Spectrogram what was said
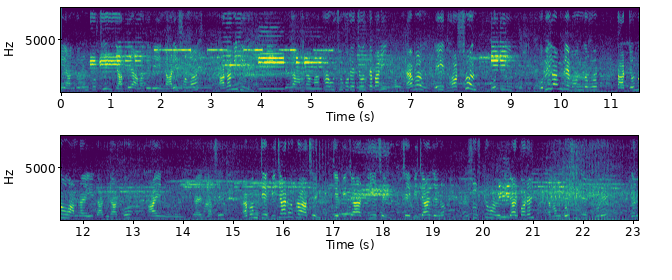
এই আন্দোলন করছি যাতে আমাদের এই নারী সমাজ আগামী দিনে যেন আমরা মাথা উঁচু করে চলতে পারি এবং এই ধর্ষণ অতি অবিলম্বে বন্ধ হোক, তার জন্যও আমরা এই দাবি রাখব আইন কাছে। এবং যে বিচারকরা আছেন, যে বিচার দিয়েছেন, সেই বিচার যেন সুষ্ঠুভাবে বিচার করেন এবং দোষীদের ধরে যেন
